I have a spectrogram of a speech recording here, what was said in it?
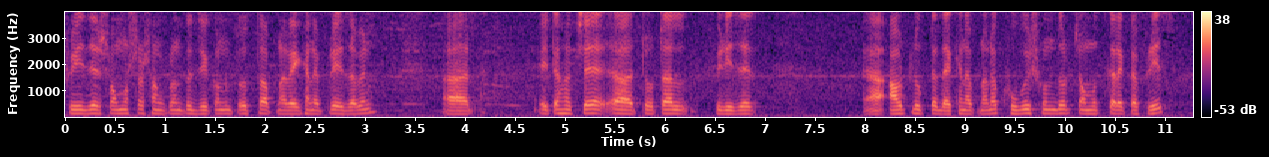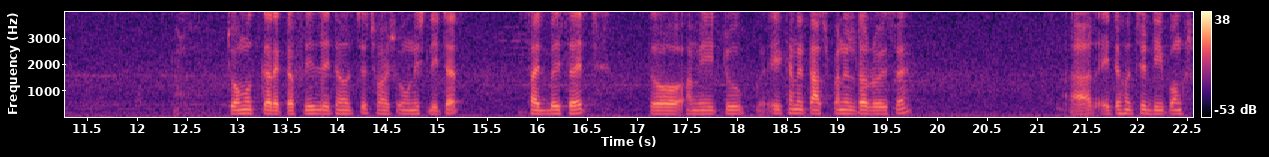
ফ্রিজের সমস্যা সংক্রান্ত যে কোনো তথ্য আপনারা এখানে পেয়ে যাবেন। আর এটা হচ্ছে টোটাল ফ্রিজের আউটলুকটা দেখেন আপনারা। খুবই সুন্দর, চমৎকার একটা ফ্রিজ চমৎকার একটা ফ্রিজ এটা হচ্ছে ছয়শো উনিশ লিটার সাইড বাই সাইড তো আমি একটু, এখানে টাচ প্যানেলটা রয়েছে। আর এটা হচ্ছে ডিপ অংশ।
